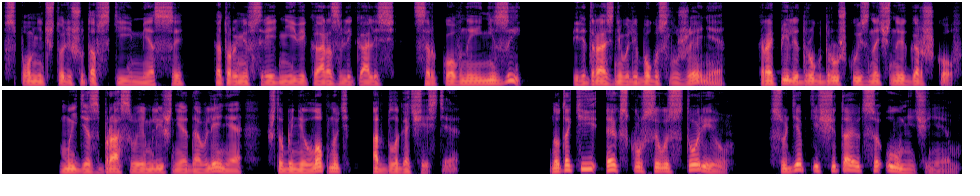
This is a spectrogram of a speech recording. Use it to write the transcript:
Вспомнить, что ли, шутовские мессы, которыми в средние века развлекались церковные низы, передразнивали богослужения, кропили друг дружку из ночных горшков. Мы где сбрасываем лишнее давление, чтобы не лопнуть от благочестия. Но такие экскурсы в историю в судебке считаются умничанием.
